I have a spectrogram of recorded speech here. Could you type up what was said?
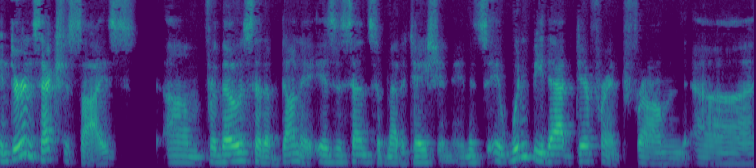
endurance exercise um, for those that have done it is a sense of meditation, and it's it wouldn't be that different from uh,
